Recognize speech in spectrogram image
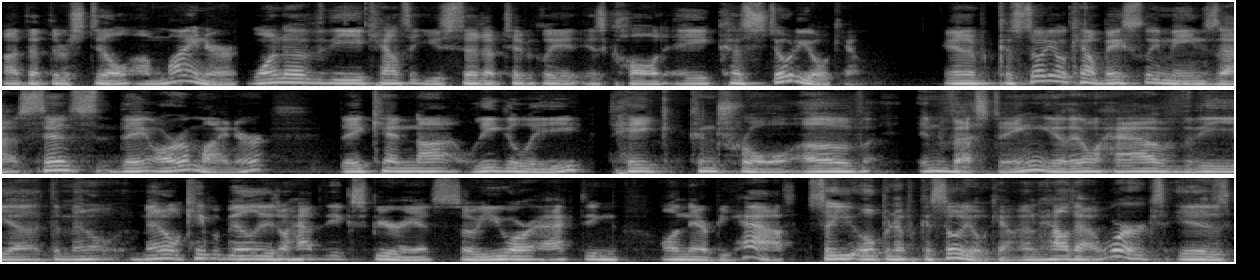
uh, that they're still a minor. One of the accounts that you set up typically is called a custodial account. And a custodial account basically means that since they are a minor, they cannot legally take control of investing. You know, they don't have the uh, the mental mental capability, they don't have the experience. So you are acting on their behalf. So you open up a custodial account, and how that works is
